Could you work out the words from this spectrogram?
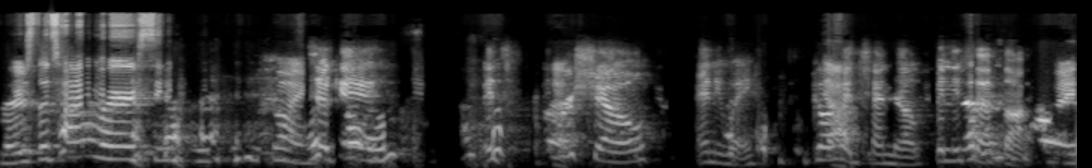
there's the timer. See, it's okay. It's for show. Anyway, go yeah. ahead, Chandelle. Finish that's that thought. I,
